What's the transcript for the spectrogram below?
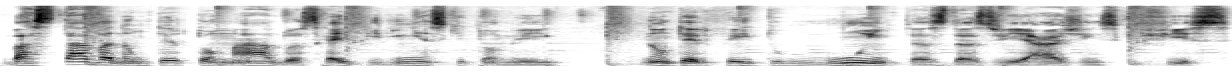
Bastava não ter tomado as caipirinhas que tomei, não ter feito muitas das viagens que fiz,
